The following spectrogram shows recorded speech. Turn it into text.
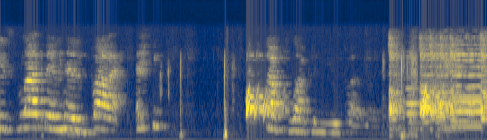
He's flapping his butt. Stop flapping your butt.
